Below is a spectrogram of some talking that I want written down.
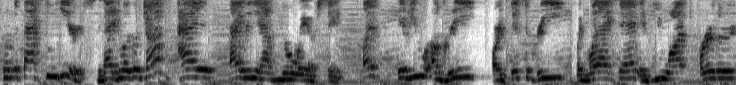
from the past two years. Did I do a good job? I I really have no way of saying. But if you agree or disagree with what I said, if you want further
